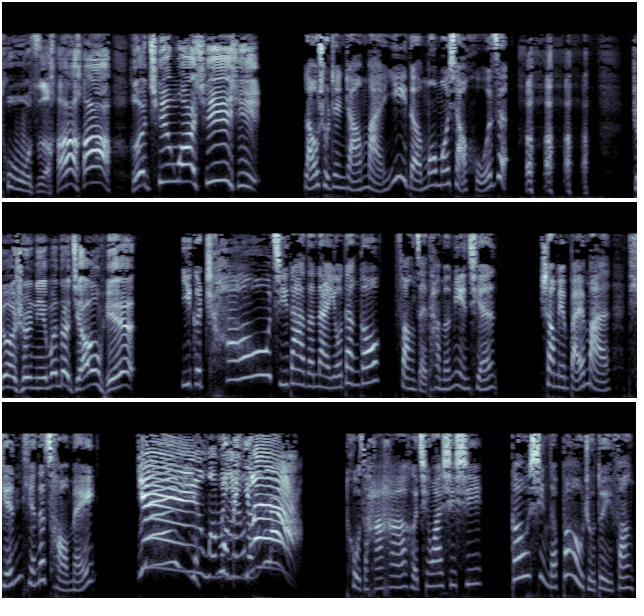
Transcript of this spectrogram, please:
兔子哈哈和青蛙嘻嘻。老鼠镇长满意的摸摸小胡子，哈哈哈哈这是你们的奖品，一个超级大的奶油蛋糕放在他们面前，上面摆满甜甜的草莓。耶！我们赢了！兔子哈哈和青蛙嘻嘻高兴的抱住对方。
